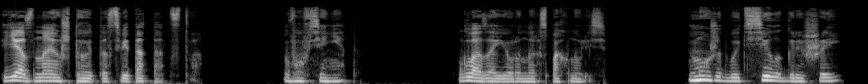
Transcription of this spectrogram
«Я знаю, что это святотатство». «Вовсе нет». Глаза Йорона распахнулись. «Может быть, сила грешей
